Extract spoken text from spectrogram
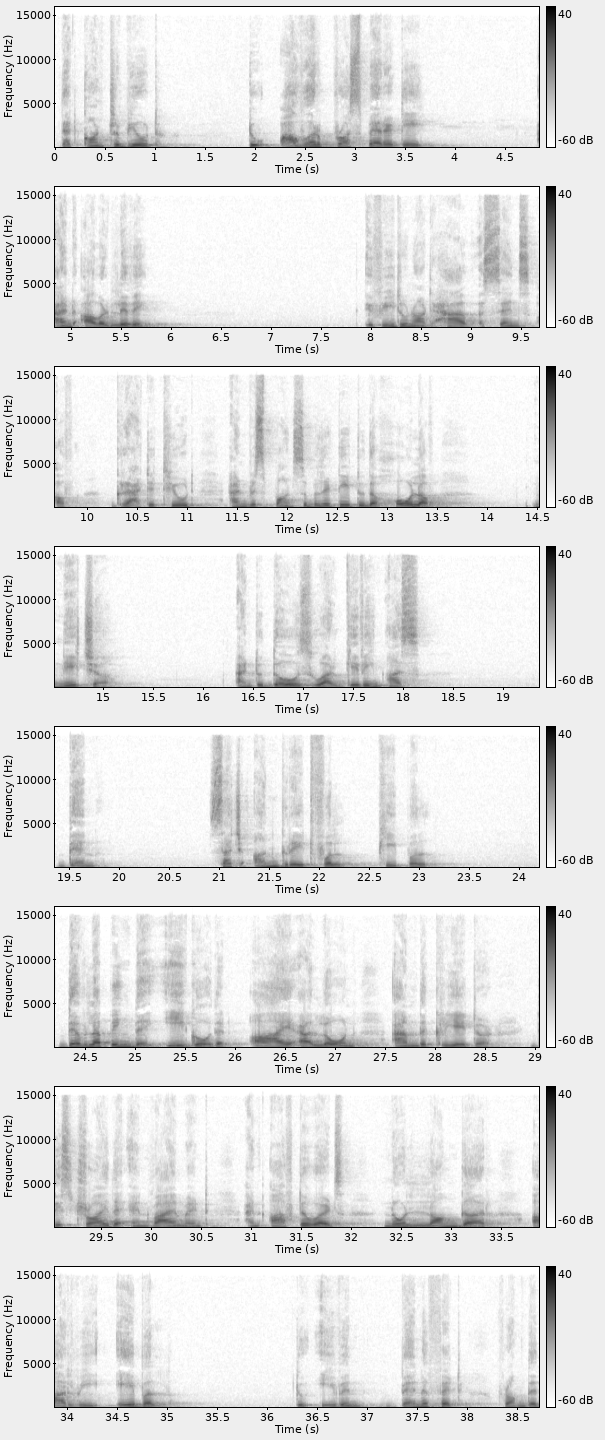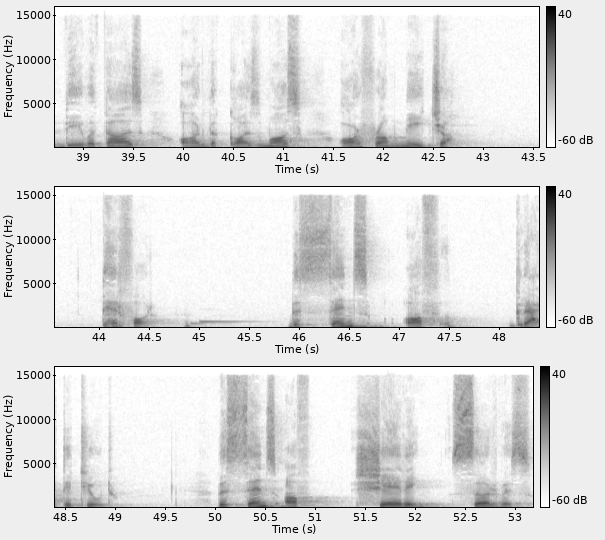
that contribute to our prosperity and our living. If we do not have a sense of gratitude and responsibility to the whole of nature and to those who are giving us, then such ungrateful people developing the ego that I alone am the creator, destroy the environment, and afterwards, no longer are we able to even benefit from the devatas or the cosmos or from nature. Therefore, the sense of gratitude the sense of sharing, service.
